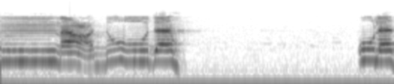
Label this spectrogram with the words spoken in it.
معدودة. قل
